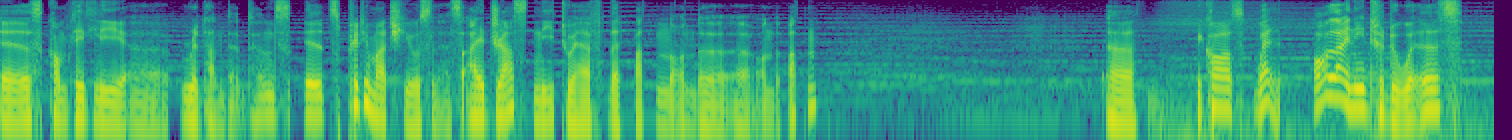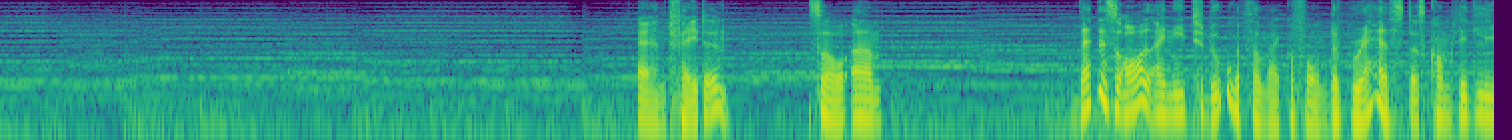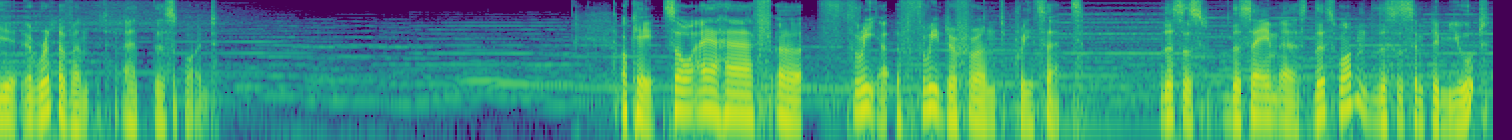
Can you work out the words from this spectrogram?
is completely uh, redundant and it's pretty much useless. I just need to have that button on the uh, on the button uh, because well, all I need to do is and fade in. So, um, that is all I need to do with the microphone. The rest is completely irrelevant at this point. Okay, so I have uh, three uh, three different presets. This is the same as this one. This is simply mute.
